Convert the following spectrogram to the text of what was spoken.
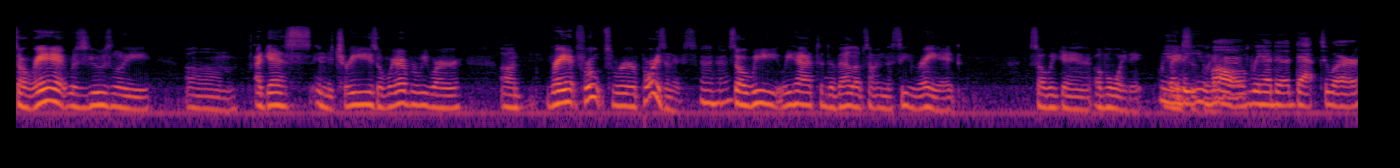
So red was usually, um, I guess, in the trees or wherever we were. Um, red fruits were poisonous. hmm So we we had to develop something to see red, so we can avoid it. We had to evolve. We had to adapt to our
